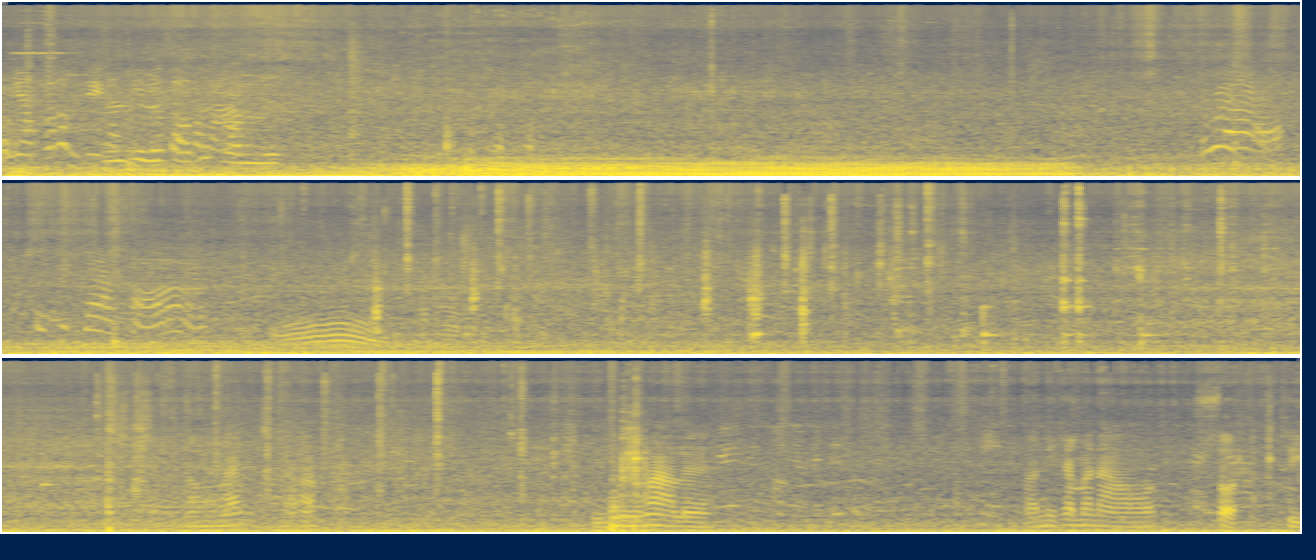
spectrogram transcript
บยำขนมจีนของพี่ด้วยจ้ะไม่เป็นไรค่ะหกสิบบาทค่ะ โอ้น้องแม็กนะครับฝีมือมากเลย ต อนนี้ใช้มะนาวสดสี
